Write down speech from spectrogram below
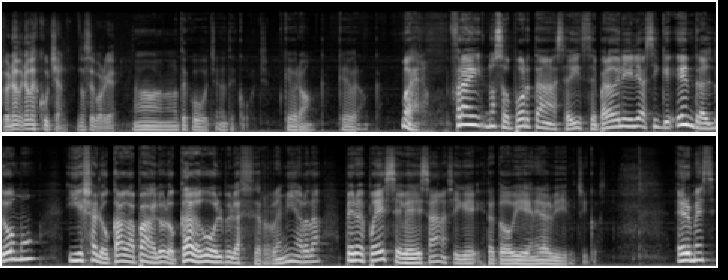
Pero no, no, me escuchan, no sé por qué. No, no, no te escuchan, no te escuchan. Qué bronca, qué bronca. Bueno, Fry no soporta seguir separado de Lilia, así que entra al domo y ella lo caga a palo, lo caga a golpe, lo hace remierda. Pero después se besan, así que está todo bien, era el virus, chicos. Hermes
